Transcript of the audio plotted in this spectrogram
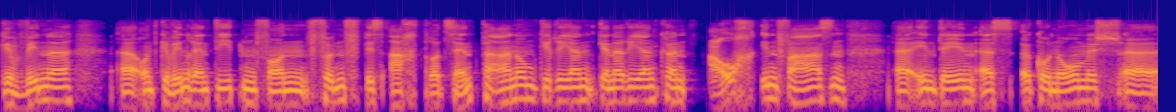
Gewinne äh, und Gewinnrenditen von fünf bis acht Prozent per annum generieren, können, auch in Phasen, äh, in denen es ökonomisch äh,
